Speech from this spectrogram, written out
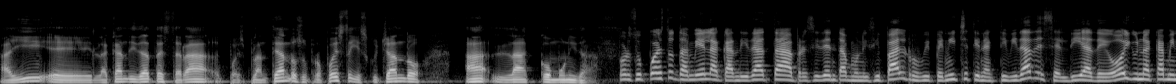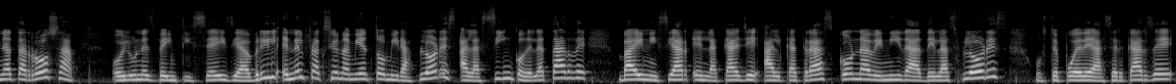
Allí eh, la candidata estará pues planteando su propuesta y escuchando a la comunidad. Por supuesto, también la candidata a presidenta municipal, Rubí Peniche, tiene actividades el día de hoy, una caminata rosa, hoy lunes 26 de abril, en el fraccionamiento Miraflores a las 5 de la tarde. Va a iniciar en la calle Alcatraz con Avenida de las Flores. Usted puede acercarse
